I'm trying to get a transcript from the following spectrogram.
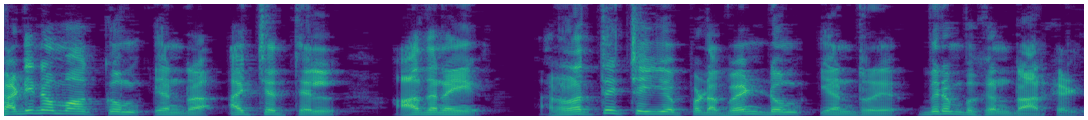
கடினமாக்கும் என்ற அச்சத்தில் அதனை ரத்து செய்யப்பட வேண்டும் என்று விரும்புகின்றார்கள்.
